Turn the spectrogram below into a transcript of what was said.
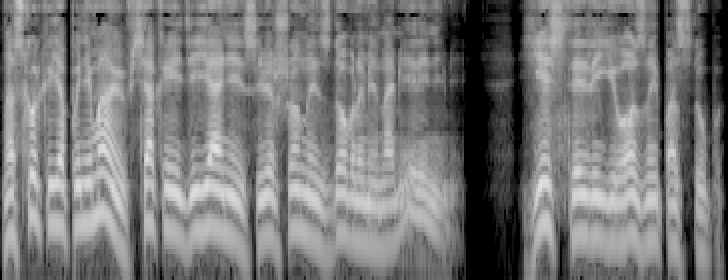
Насколько я понимаю, всякое деяние, совершенное с добрыми намерениями, есть религиозный поступок.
